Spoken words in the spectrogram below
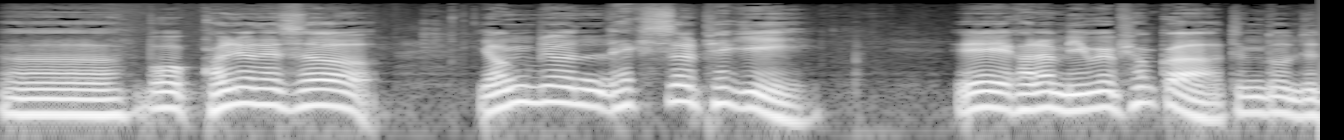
어, 뭐 관련해서 영변 핵시설 폐기에 관한 미국의 평가 등도 이제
